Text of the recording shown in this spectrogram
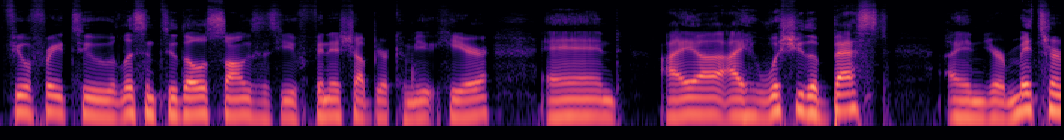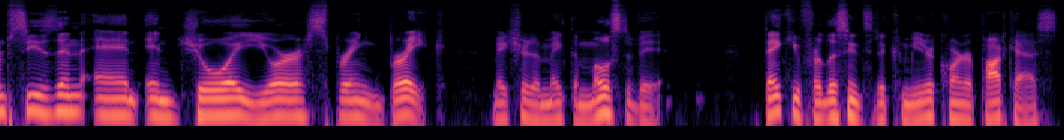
Feel free to listen to those songs as you finish up your commute here. And I, uh, I wish you the best in your midterm season and enjoy your spring break. Make sure to make the most of it. Thank you for listening to the Commuter Corner podcast.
